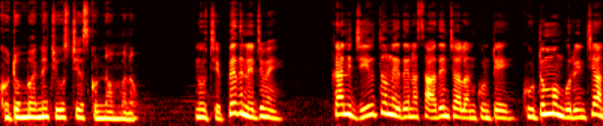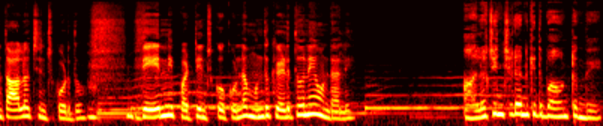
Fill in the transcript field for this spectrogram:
కుటుంబాన్ని చూస్ చేసుకున్నాం మనం. నువ్వు చెప్పేది నిజమే. కానీ జీవితంలో ఏదైనా సాధించాలనుకుంటే కుటుంబం గురించి అంత ఆలోచించకూడదు. దేన్ని పట్టించుకోకుండా ముందుకెళ్తూనే ఉండాలి. ఆలోచించడానికి ఇది బాగుంటుంది.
